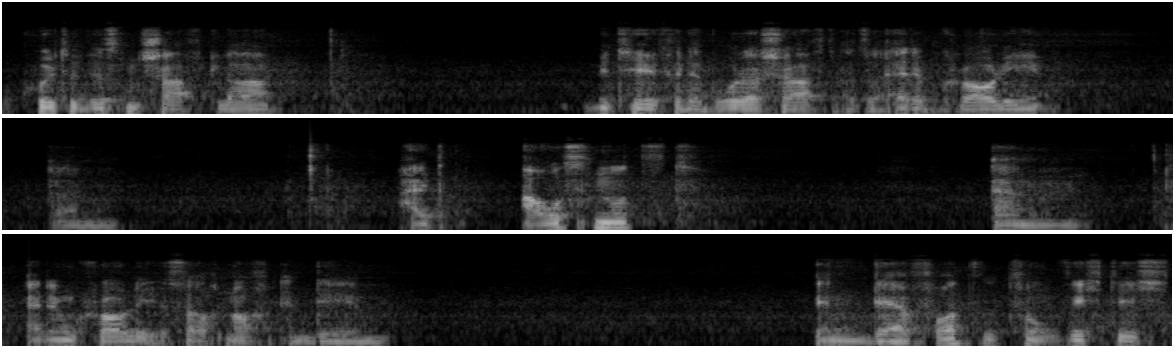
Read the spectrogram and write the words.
okkulte Wissenschaftler mithilfe der Bruderschaft, also Adam Crowley, ähm, halt ausnutzt. Ähm, Adam Crowley ist auch noch in dem in der Fortsetzung wichtig,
